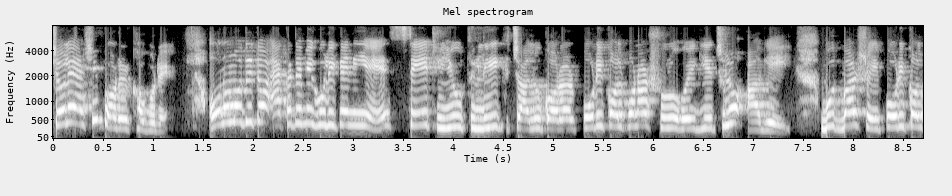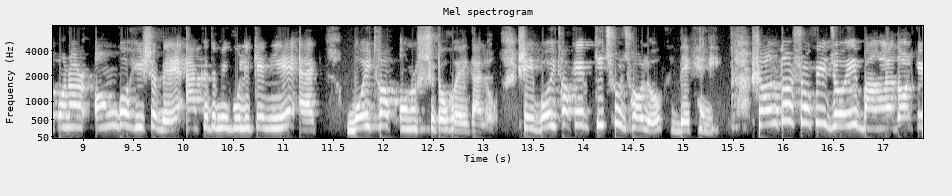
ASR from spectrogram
চলে আসি পরের খবরে। অনুমোদিত একাডেমিগুলিকে নিয়ে স্টেট ইউথ লীগ চালু করার পরিকল্পনা শুরু হয়ে গিয়েছিল আগেই। বুধবার সেই পরিকল্পনার অঙ্গ হিসেবে একাডেমিগুলিকে নিয়ে এক বৈঠক অনুষ্ঠিত হয়ে গেল। সেই বৈঠকের কিছু ঝলক দেখেনি। সন্তোষ রফি জয়ী বাংলা দলকে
